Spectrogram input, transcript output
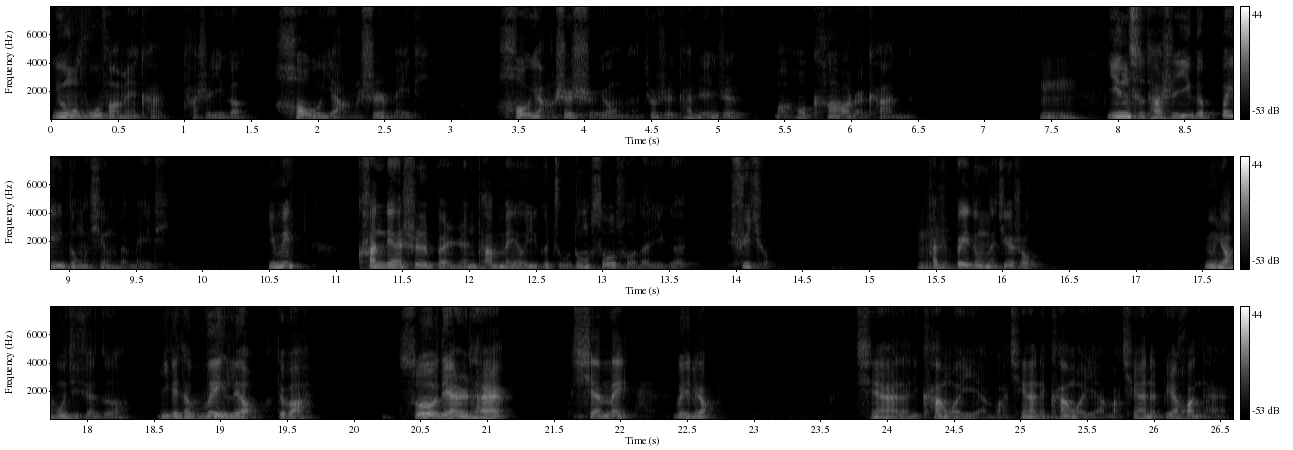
用户方面看，它是一个后仰式媒体，后仰式使用的，就是他人是往后靠着看的。嗯因此它是一个被动性的媒体，因为看电视本人他没有一个主动搜索的一个需求，他是被动的接收，用遥控器选择，你给他喂料，对吧？所有电视台献媚喂料，亲爱的，你看我一眼吧，亲爱的，看我一眼吧，亲爱的，别换台。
